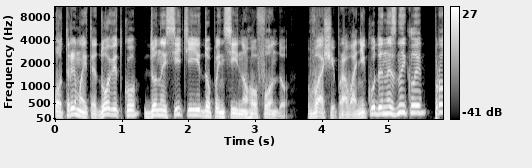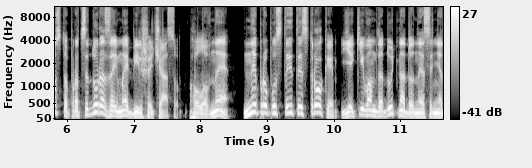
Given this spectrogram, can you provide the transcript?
отримайте довідку, донесіть її до пенсійного фонду. Ваші права нікуди не зникли, просто процедура займе більше часу. Головне не пропустити строки, які вам дадуть на донесення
